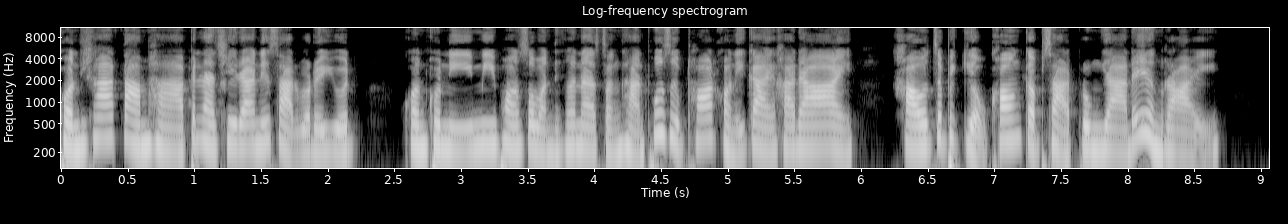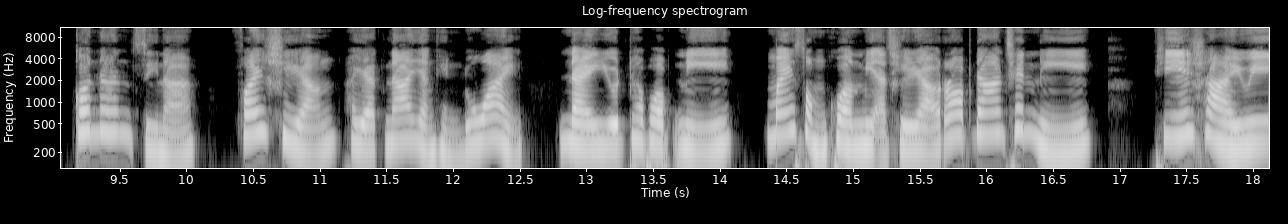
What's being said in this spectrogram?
คนที่ข้าตามหาเป็นอาชีรานิสาสวรยุทธ์คนคนนี้มีพรสวรรค์ถึงขนาดสังหารผู้สืบทอดของนิกายข้าได้ เขาจะไปเกี่ยวข้องกับศาสตร์ปรุงยาได้อย่างไร ก็นั่นสินะ ไฟเฉียง พยักหน้าอย่างเห็นด้วย ในยุทธภพนี้ ไม่สมควรมีอัจฉริยะรอบด้านเช่นนี้ พี่ชายวี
